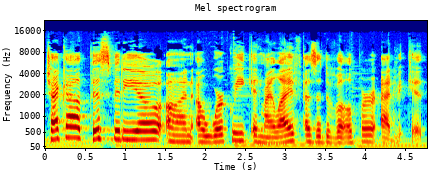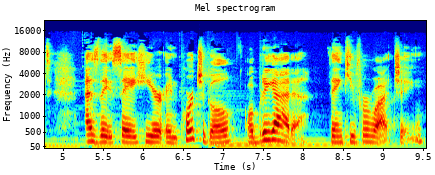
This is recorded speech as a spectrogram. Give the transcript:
check out this video on a work week in my life as a developer advocate. As they say here in Portugal, obrigada. Thank you for watching.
